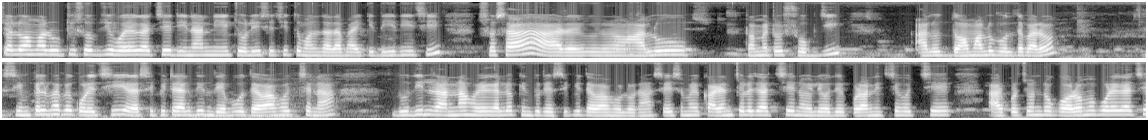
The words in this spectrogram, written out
চলো আমার রুটি সবজি হয়ে গেছে। ডিনার নিয়ে চলে এসেছি। তোমার দাদা ভাইকে দিয়ে দিয়েছি। শসা আর আলু টমেটোর সবজি আলুর দম আলু বলতে পারো। সিম্পলভাবে করেছি রেসিপিটা একদিন দেব, দেওয়া হচ্ছে না। দুদিন রান্না হয়ে গেল, কিন্তু রেসিপি দেওয়া হলো না। সেই সময় কারেন্ট চলে যাচ্ছে, নইলে ওদের পড়া নিচ্ছে হচ্ছে, আর প্রচণ্ড গরমও পড়ে গেছে,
